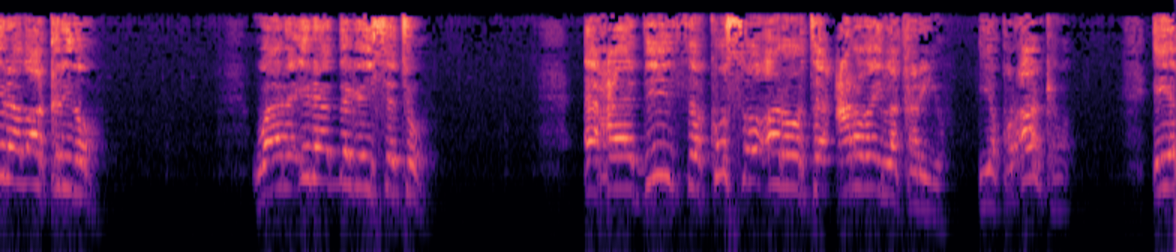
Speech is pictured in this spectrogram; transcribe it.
inaad aqrido. Waana inaad dhegaysato. Axaadiidta ku soo aroortay cadhada in la qariyo iyo qur'aankaba iyo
